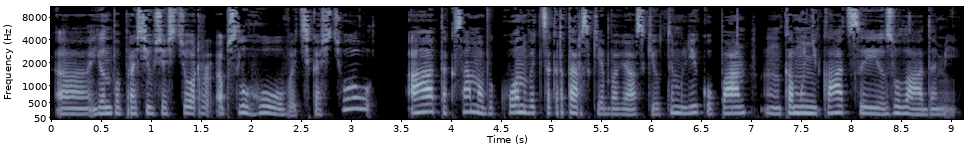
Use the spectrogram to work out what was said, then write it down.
Ён папрасіў сясцёр абслугоўваць касцёл, а таксама выконваць сакратарскія абавязкі, у тым ліку па камунікацыі з уладамі.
